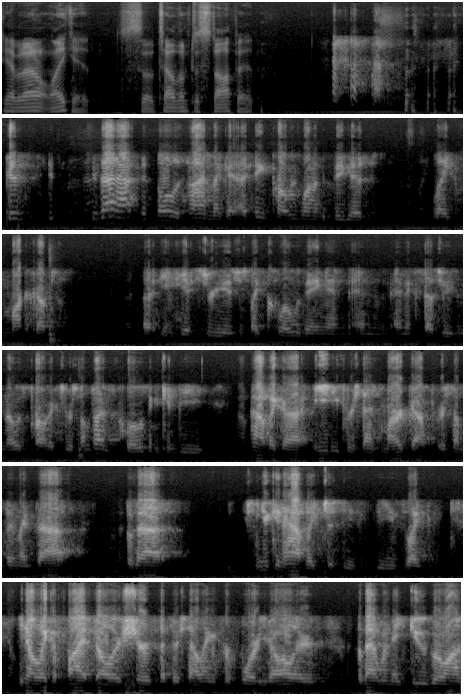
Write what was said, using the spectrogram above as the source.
Yeah, but I don't like it. So tell them to stop it. Because that happens all the time. Like I think probably one of the biggest like markups uh, in history is just like clothing and, and, and accessories and those products. Where sometimes clothing can be have like a eighty percent markup or something like that, so that you can have like just these these like you know like a five dollar shirt that they're selling for forty dollars. So that when they do go on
